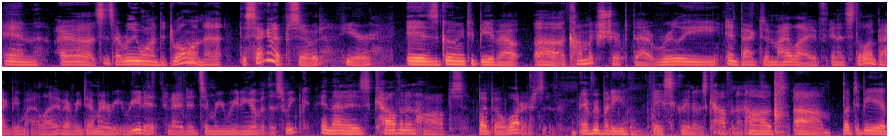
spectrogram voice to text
And uh, since I really wanted to dwell on that, the second episode here is going to be about uh, a comic strip that really impacted my life, and it's still impacting my life every time I reread it. And I did some rereading of it this week, and that is Calvin and Hobbes by Bill Watterson. Everybody basically knows Calvin and Hobbes, um, but to be a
